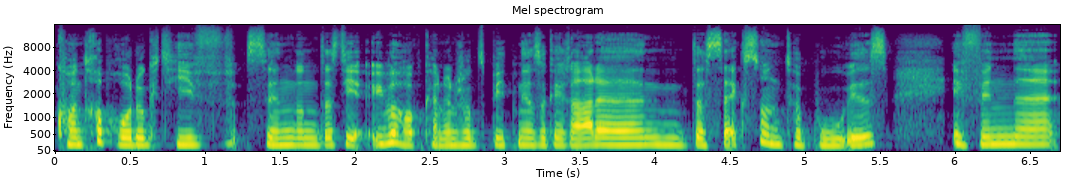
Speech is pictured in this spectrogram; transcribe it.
kontraproduktiv sind und dass die überhaupt keinen Schutz bieten. Also gerade dass Sex so ein Tabu ist. Ich finde,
